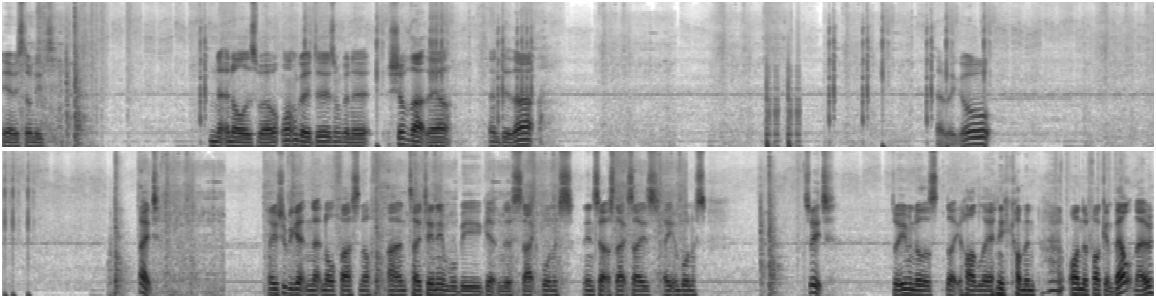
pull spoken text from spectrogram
Yeah, we still need nitinol as well. What I'm going to do is I'm going to shove that there and do that. There we go. Right. Now you should be getting nitinol fast enough, and titanium will be getting the stack bonus, the insert of stack size item bonus. Sweet. So even though there's like hardly any coming on the fucking belt now,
